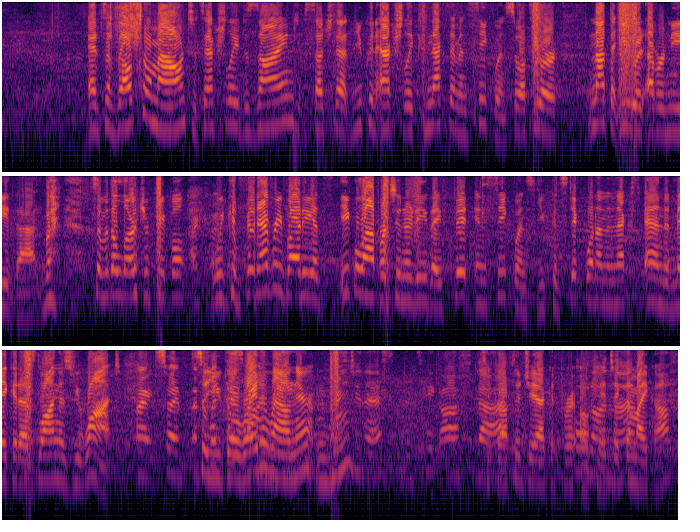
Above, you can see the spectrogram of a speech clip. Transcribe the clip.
It's a Velcro mount. It's actually designed such that you can actually connect them in sequence. So if you're, not that you would ever need that, but some of the larger people, we couldn't. fit everybody. It's equal opportunity. They fit in sequence. You can stick one on the next end and make it as long as you want. All right, so I, I So put you go right around me. there. Mhm. Let's do this. Take off that. Take off the jacket. For, Hold okay, take the mic off.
